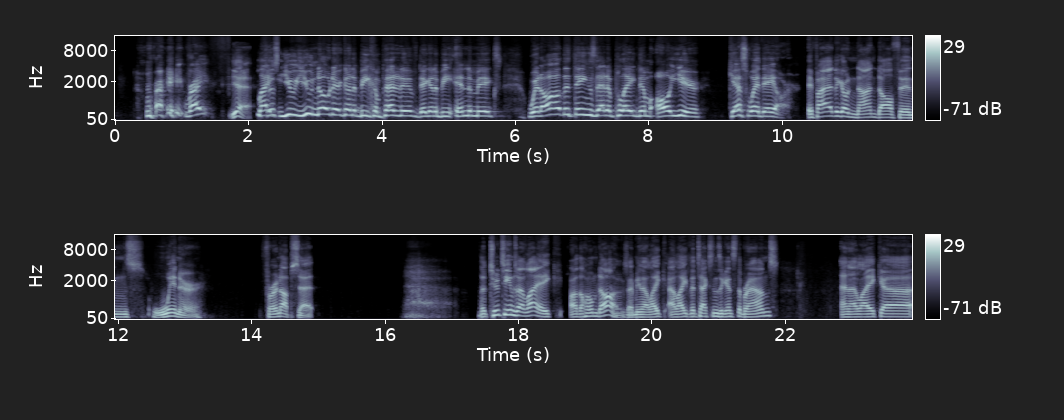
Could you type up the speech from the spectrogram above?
right? Right? Yeah. Like you you know they're going to be competitive, they're going to be in the mix with all the things that have plagued them all year. Guess where they are? If I had to go non Dolphins winner for an upset, the two teams I like are the home dogs. I mean, I like I like the Texans against the Browns, and I like. uh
